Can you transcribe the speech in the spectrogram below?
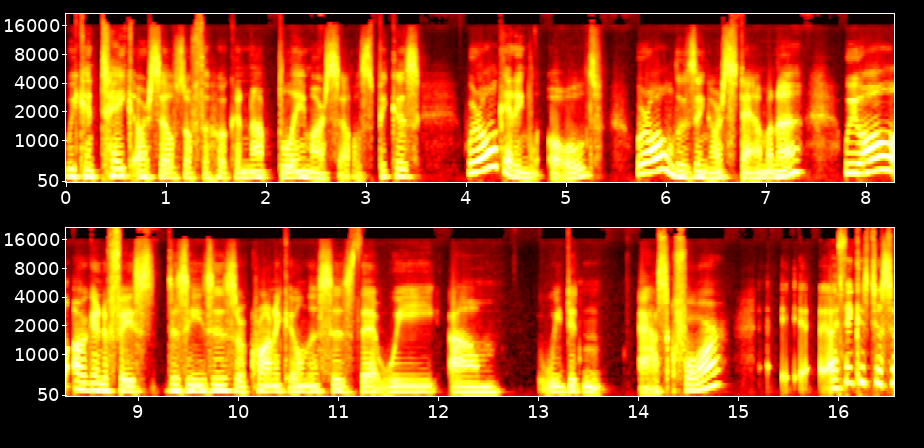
we can take ourselves off the hook and not blame ourselves because we're all getting old. We're all losing our stamina. We all are going to face diseases or chronic illnesses that we um, we didn't ask for. I think it's just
